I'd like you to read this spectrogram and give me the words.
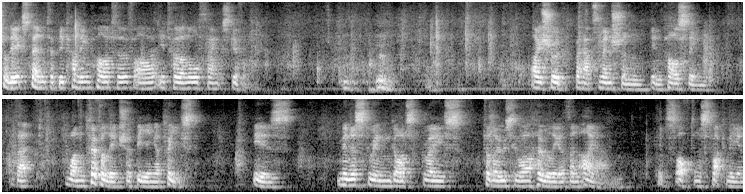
to the extent of becoming part of our eternal thanksgiving. I should perhaps mention in passing that one privilege of being a priest is ministering God's grace to those who are holier than I am. It's often struck me in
